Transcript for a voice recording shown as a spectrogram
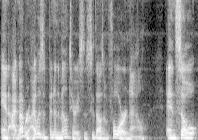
and I remember I was been in the military since 2004 now, and so,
